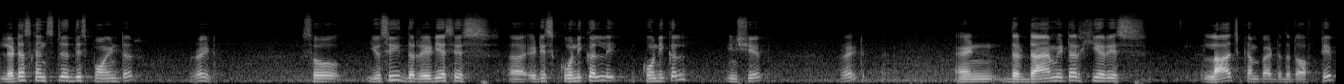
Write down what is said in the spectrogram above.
let us consider this pointer, right? So you see the radius is uh, it is conical conical in shape right and the diameter here is large compared to the top tip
